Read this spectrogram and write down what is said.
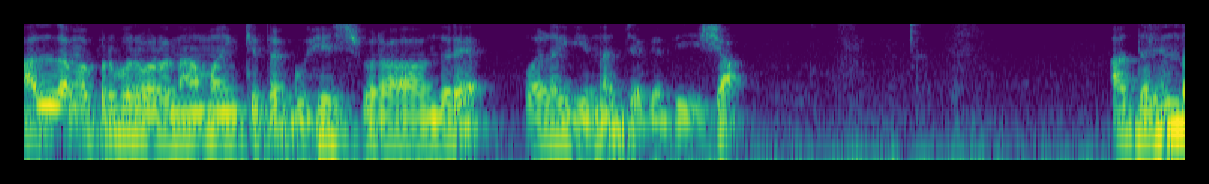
ಅಲ್ಲಮ ಪ್ರಭುರವರ ನಾಮಾಂಕಿತ ಗುಹೇಶ್ವರ ಅಂದರೆ ಒಳಗಿನ ಜಗದೀಶ. ಆದ್ದರಿಂದ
